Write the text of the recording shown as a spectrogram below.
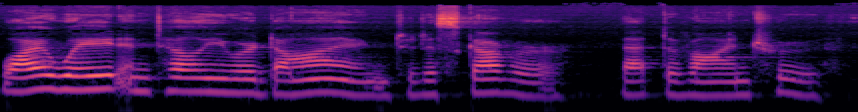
why wait until you are dying to discover that divine truth?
